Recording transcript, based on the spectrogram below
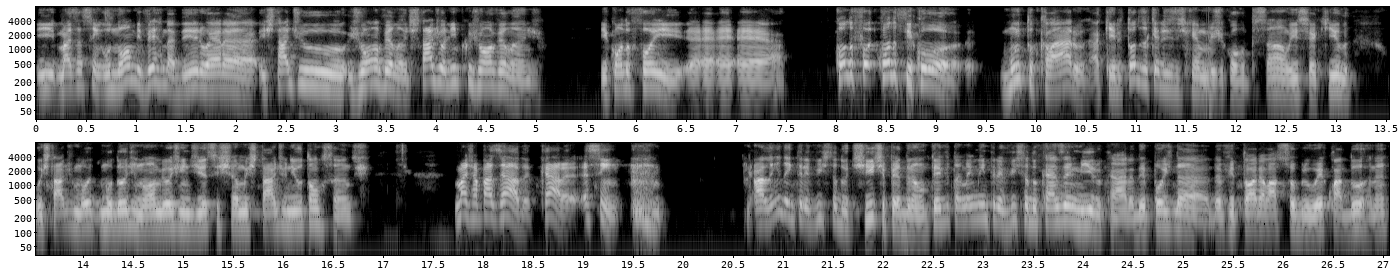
e, mas assim, o nome verdadeiro era Estádio João Avelange, Estádio Olímpico João Avelange. E quando foi, é, é, é quando, foi quando ficou muito claro aquele, todos aqueles esquemas de corrupção, isso e aquilo. O estádio mudou de nome, hoje em dia se chama Estádio Newton Santos. Mas, rapaziada, cara, assim, além da entrevista do Tite, Pedrão, teve também uma entrevista do Casemiro, cara, depois da, da vitória lá sobre o Equador, né?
